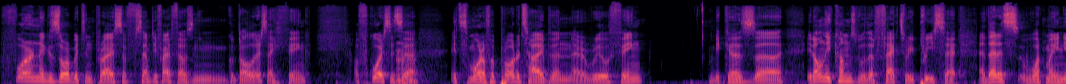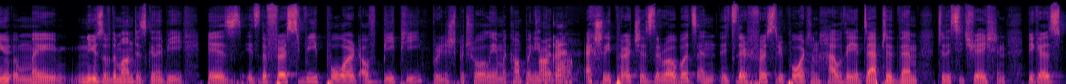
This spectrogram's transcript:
for an exorbitant price of seventy-five thousand dollars, I think. Of course, it's a it's more of a prototype than a real thing because uh, it only comes with a factory preset, and that is what my new my news of the month is going to be. Is it's the first report of BP, British Petroleum, a company that Okay. actually purchased the robots, and it's their first report on how they adapted them to the situation because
